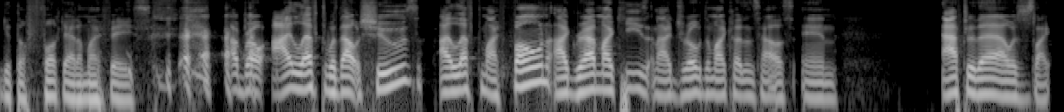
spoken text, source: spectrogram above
Get the fuck out of my face. Uh, bro, I left without shoes. I left my phone. I grabbed my keys and I drove to my cousin's house. And after that, I was just like,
